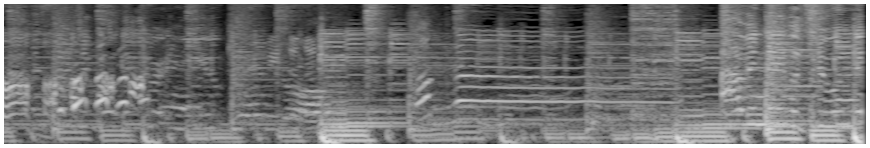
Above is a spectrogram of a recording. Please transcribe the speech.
I've been able to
